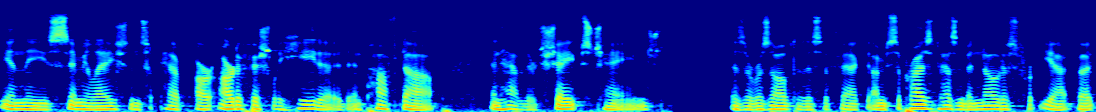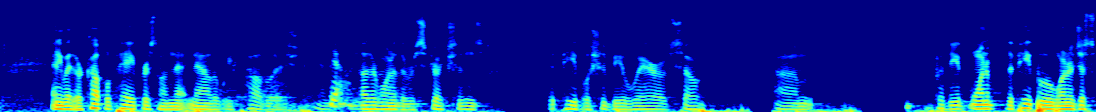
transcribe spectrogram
in these simulations have, are artificially heated and puffed up and have their shapes changed as a result of this effect. I'm surprised it hasn't been noticed for yet, but anyway, there are a couple papers on that now that we've published, and it's Yeah. another one of the restrictions that people should be aware of. So, um, for the one of the people who want to just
